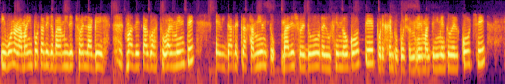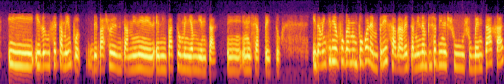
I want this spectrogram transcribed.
Y bueno, la más importante que para mí, de hecho, es la que más destaco actualmente, evitar desplazamiento, ¿vale? Sobre todo reduciendo costes, por ejemplo, pues en el mantenimiento del coche y, y reducir también, pues de paso, en- también el, el impacto medioambiental eh, en ese aspecto. Y también quería enfocarme un poco a la empresa. A ver, también la empresa tiene su- sus ventajas,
